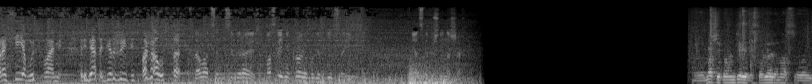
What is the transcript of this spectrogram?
Россия, мы с вами. Ребята, держитесь, пожалуйста. Сдаваться не собираюсь. От последней крови будешь биться и не отступишь ни на шаг. Э, Наши командиры заставляли нас, э,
